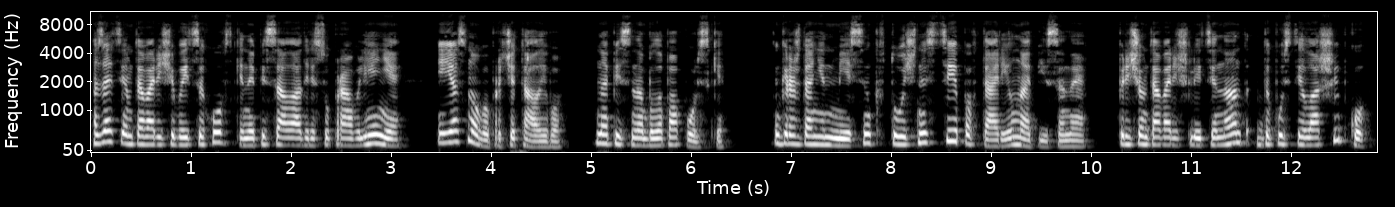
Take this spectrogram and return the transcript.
Затем товарищ Войцеховский написал адрес управления, и я снова прочитал его. Написано было по-польски. Гражданин Мессинг в точности повторил написанное. Причем товарищ лейтенант допустил ошибку,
